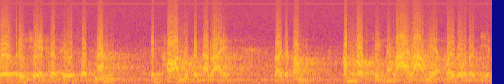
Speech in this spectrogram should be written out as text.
โดยปริเชตก็คือศพนั้นเป็นท่อนหรือเป็นอะไร เราจะต้องกำหนดสิ่งทั้งหลายเหล่านี้ไว้โดยละเอียด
